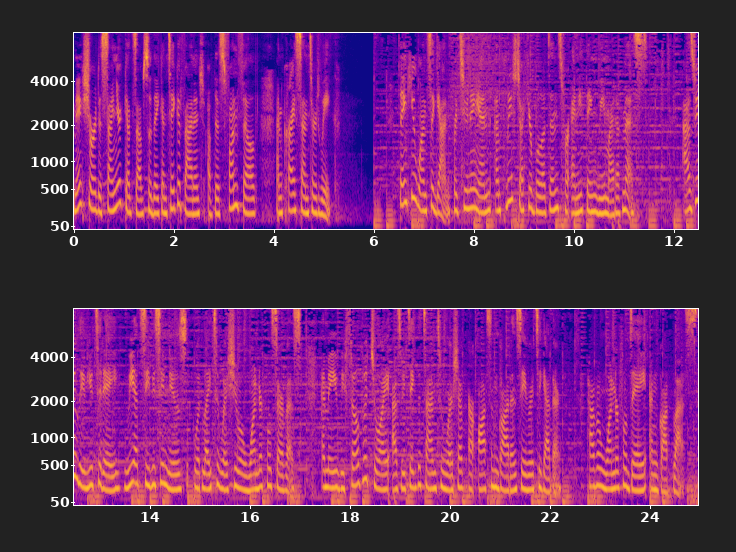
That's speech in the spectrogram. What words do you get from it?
Make sure to sign your kids up so they can take advantage of this fun filled and Christ centered week. Thank you once again for tuning in, and please check your bulletins for anything we might have missed. As we leave you today, we at CBC News would like to wish you a wonderful service, and may you be filled with joy as we take the time to worship our awesome God and Savior together. Have a wonderful day, and God bless.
